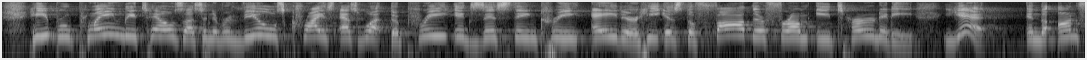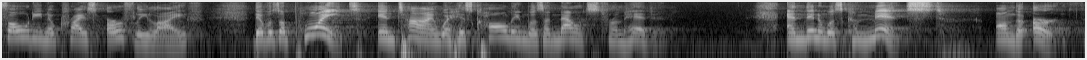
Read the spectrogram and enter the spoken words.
Hebrew plainly tells us and it reveals Christ as what? The pre existing creator. He is the Father from eternity. Yet, in the unfolding of Christ's earthly life, there was a point in time where his calling was announced from heaven. And then it was commenced on the earth.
